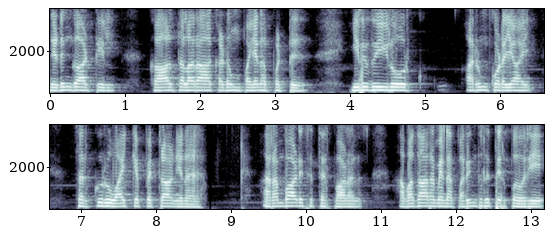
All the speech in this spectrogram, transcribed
நெடுங்காட்டில் கால் தளரா கடும் பயணப்பட்டு இறுதியிலோர் அரும்கொடையாய் சர்க்குரு வாய்க்கப் பெற்றான் என அறம்பாடி சித்தர் பாடல் அவதாரம் என பரிந்துரைத்திருப்பவரே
